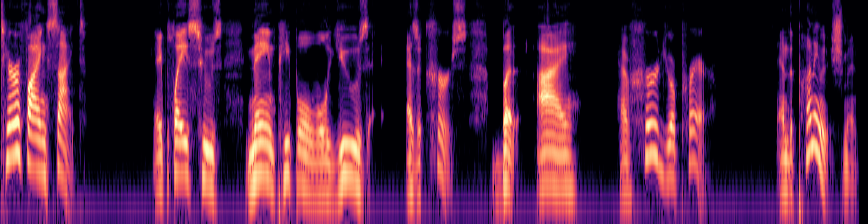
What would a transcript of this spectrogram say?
terrifying sight, a place whose name people will use as a curse, but I have heard your prayer, and the punishment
